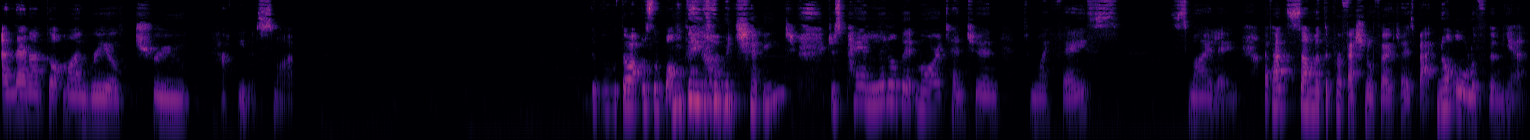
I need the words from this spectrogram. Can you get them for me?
And then I've got my real true happiness smile. That was the one thing I would change. Just pay a little bit more attention to my face smiling. I've had some of the professional photos back, not all of them yet,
